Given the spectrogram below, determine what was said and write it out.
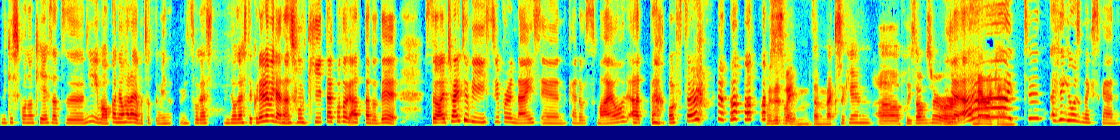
メキシコの警察に、まあ、お金を払えばちょっと見見逃し見逃してくれるみたいな話も聞いたことがあったので、So I tried to be super nice and kind of smiled at the officer. Was this wait the Mexican uh, police officer or Yeah, ah, American? I, did, I think it was Mexican.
